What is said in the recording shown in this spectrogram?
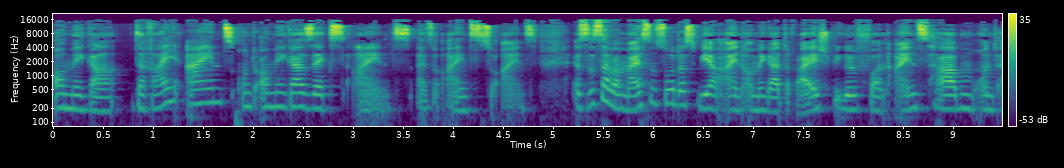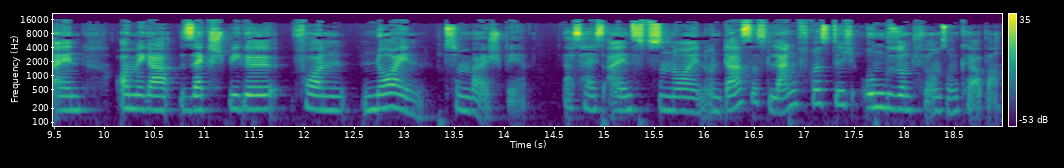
Omega-3-1 und Omega-6-1, also 1 zu 1. Es ist aber meistens so, dass wir einen Omega-3-Spiegel von 1 haben und einen Omega-6-Spiegel von 9 zum Beispiel. Das heißt 1 zu 9. Und das ist langfristig ungesund für unseren Körper.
